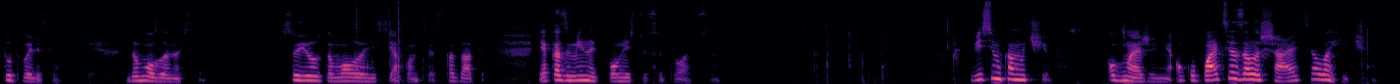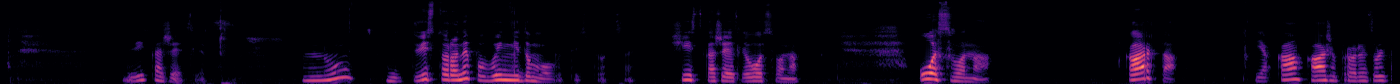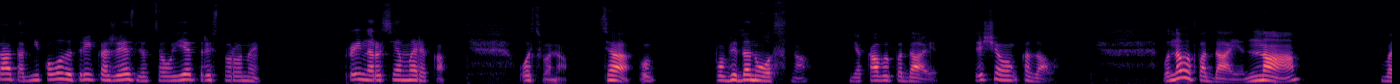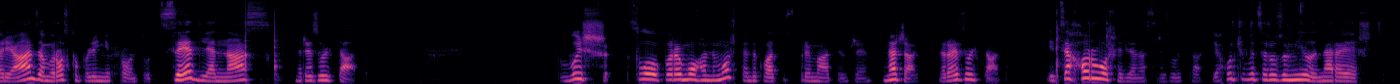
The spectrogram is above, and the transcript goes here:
Тут вилізли. Домовленості. Союз, домовленість, як вам це сказати, яка змінить повністю ситуацію. Вісімка мечів. Обмеження. Окупація залишається логічно. Двійка жезлів. Ну, дві сторони повинні домовитись про це. Шістка жезлів, ось вона. Ось вона. Карта, яка каже про результат. Одні колоди трійка жезлів, це є три сторони. Україна, Росія, Америка. Ось вона. Ця побідоносна, яка випадає. Те, що я вам казала. Вона випадає на варіант заморозка по лінії фронту. Це для нас результат. Ви ж слово перемога не можете адекватно сприймати вже. На жаль, результат. І це хороший для нас результат. Я хочу, щоб ви це розуміли нарешті.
